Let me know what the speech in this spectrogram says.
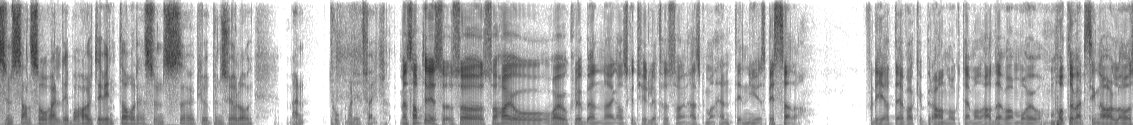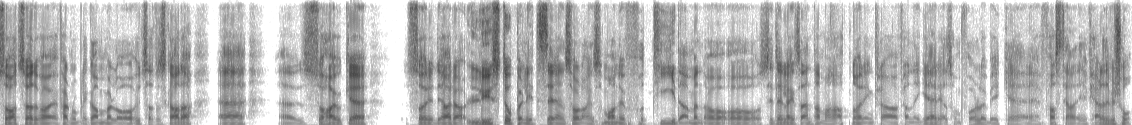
syns han så veldig bra ut i vinter, og det syns eh, klubben sjøl òg. Men tok meg litt feil. Men samtidig så, så, så jo, var jo klubben ganske tydelig for sesongen. Her skulle man hente inn nye spisser. da fordi at det var ikke bra nok, det man hadde. Det må jo måtte vært signal, og så at Søde var i ferd med å bli gammel og utsatt for skader. Eh, eh, så har jo ikke Sorry Diara lyst opp Eliteserien så langt, så må han jo få tid. da, men, og, og, og I tillegg så henta man en 18-åring fra, fra, Nigeria som foreløpig ikke er fast i, i fjerdedivisjon.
